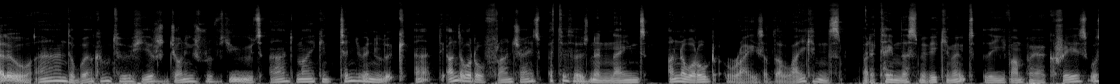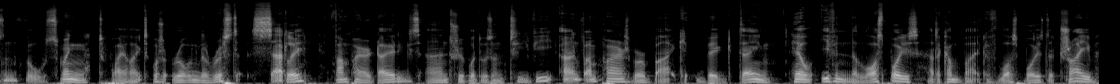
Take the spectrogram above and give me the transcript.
Hello, and welcome to Here's Johnny's Reviews and my continuing look at the Underworld franchise with 2009's Underworld Rise of the Lycans. By the time this movie came out, the vampire craze was in full swing. Twilight was rolling the roost, sadly. Vampire Diaries and True Blood was on TV, and vampires were back big time. Hell, even the Lost Boys had a comeback with Lost Boys The Tribe,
